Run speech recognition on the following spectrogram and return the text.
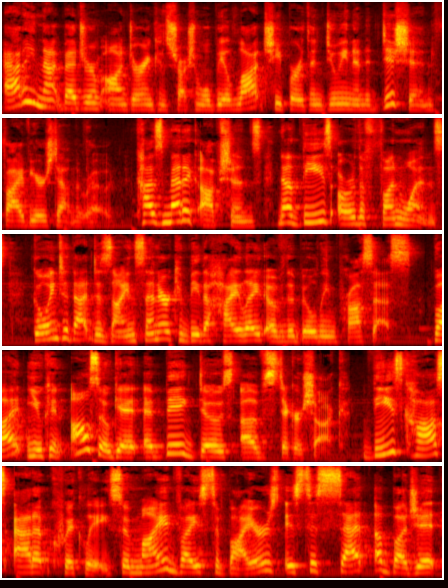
adding that bedroom on during construction will be a lot cheaper than doing an addition five years down the road. Cosmetic options. Now, these are the fun ones. Going to that design center can be the highlight of the building process but you can also get a big dose of sticker shock. These costs add up quickly, so my advice to buyers is to set a budget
